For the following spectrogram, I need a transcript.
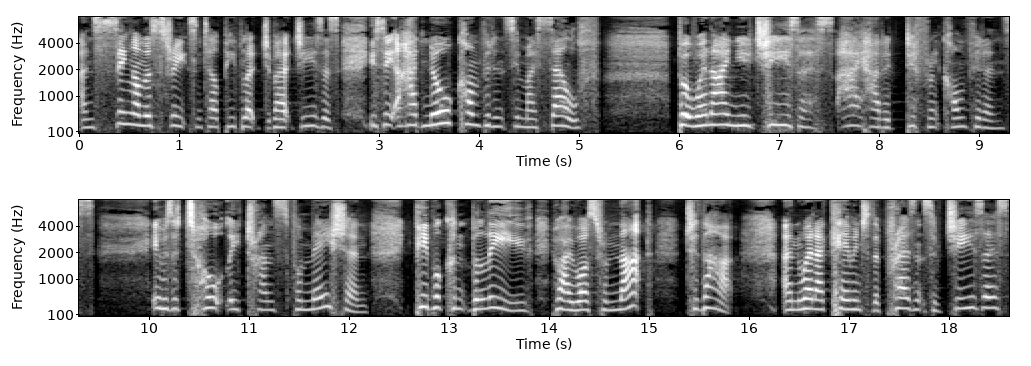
and sing on the streets and tell people about Jesus. You see, I had no confidence in myself. But when I knew Jesus, I had a different confidence. It was a totally transformation. People couldn't believe who I was from that to that. And when I came into the presence of Jesus,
